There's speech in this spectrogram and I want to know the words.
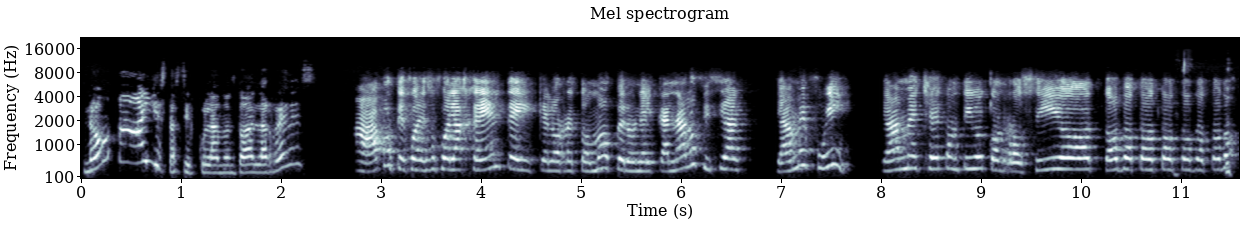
No, ay, está circulando en todas las redes. Ah, porque fue, eso fue la gente y que lo retomó, pero en el canal oficial ya me fui, ya me eché contigo y con Rocío, todo, todo, todo, todo, todo.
